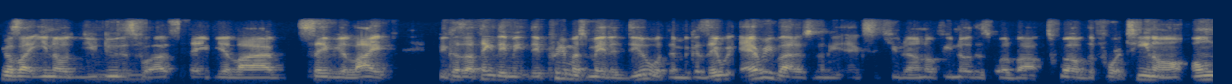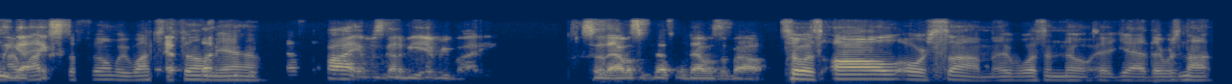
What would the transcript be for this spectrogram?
he was like, you know, you do this for us, save your life, save your life. Because I think they made, they pretty much made a deal with them because they were everybody was going to get executed. I don't know if you know this, but about 12 to 14 all, only I got watched executed. the film. We watched the film. Yeah. Testify, It was going to be everybody. So that was that's what that was about. So it's all or some. It wasn't no. uh, Yeah, there was not.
